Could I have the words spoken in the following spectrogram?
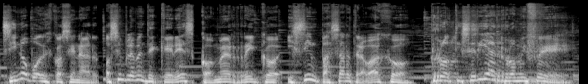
Si no podés cocinar o simplemente querés comer rico y sin pasar trabajo, roticería Romifé.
